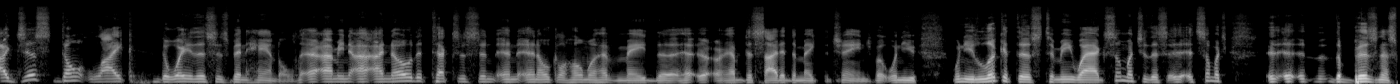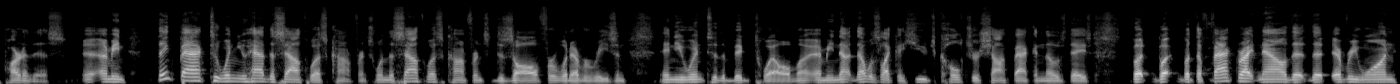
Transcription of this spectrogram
I just don't like the way this has been handled. I mean, I, I know that Texas and, and, and, Oklahoma have made the or have decided to make the change, but when you when you look at this, to me, Wag, so much of this it's so much it, it, the business part of this. I mean, think back to when you had the Southwest Conference, when the Southwest Conference dissolved for whatever reason, and you went to the Big 12. I mean, that, that was like a huge culture shock back in those days. But but but the fact right now that that everyone,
